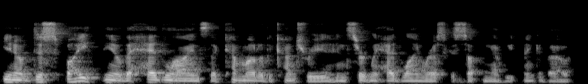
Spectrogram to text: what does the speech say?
you know, despite you know the headlines that come out of the country, and certainly headline risk is something that we think about.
